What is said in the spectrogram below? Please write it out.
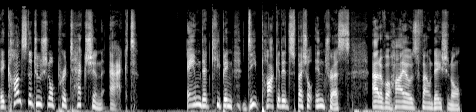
a constitutional protection act aimed at keeping deep pocketed special interests out of Ohio's foundational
